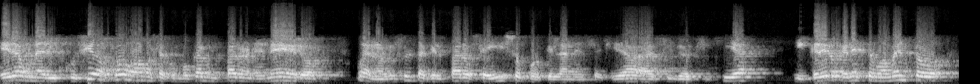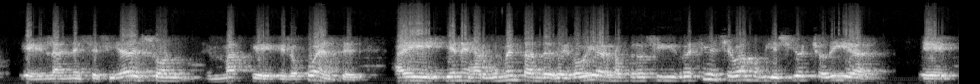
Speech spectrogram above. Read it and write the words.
era una discusión, ¿cómo vamos a convocar un paro en enero? Bueno, resulta que el paro se hizo porque la necesidad así lo exigía y creo que en este momento eh, las necesidades son más que elocuentes. Hay quienes argumentan desde el gobierno, pero si recién llevamos 18 días eh,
